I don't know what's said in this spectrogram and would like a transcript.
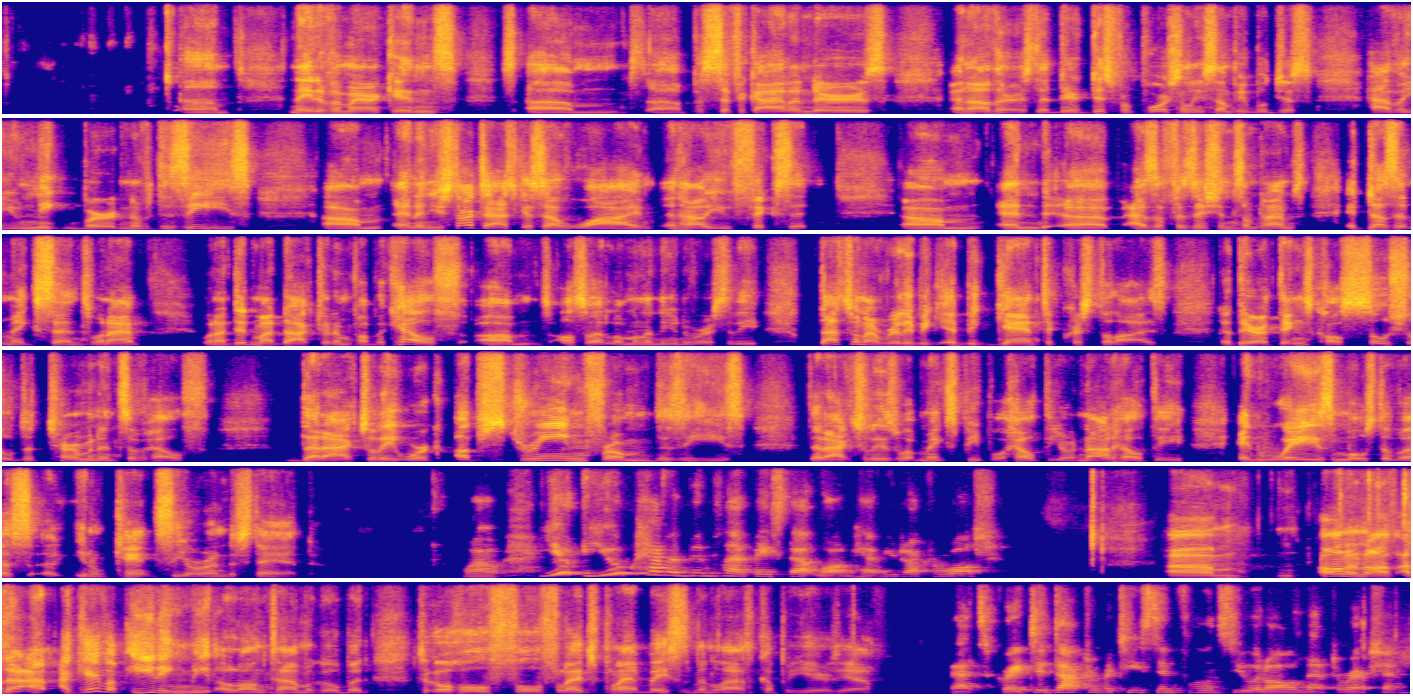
um, Native Americans, um, uh, Pacific Islanders, and others, that they're disproportionately, some people just have a unique burden of disease. Um, and then you start to ask yourself why and how you fix it. Um, and uh, as a physician, sometimes it doesn't make sense. When I when I did my doctorate in public health, um, also at Loma Linda University, that's when I really be- it began to crystallize that there are things called social determinants of health that actually work upstream from disease that actually is what makes people healthy or not healthy in ways most of us uh, you know can't see or understand. Wow. You you haven't been plant-based that long have you dr walsh um, on and off. I, I, gave up eating meat a long time ago, but to go whole full fledged plant based has been the last couple of years. Yeah. That's great. Did Dr. Batiste influence you at all in that direction?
